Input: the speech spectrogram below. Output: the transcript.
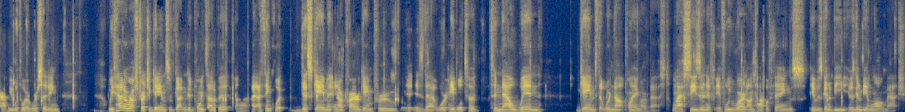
happy with where we're sitting. We've had a rough stretch of games. We've gotten good points out of it. Uh, I, I, think what this game and our prior game prove is that we're able to to now win games that we're not playing our best. Last season, if if we weren't on top of things, it was going to be it was going to be a long match.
